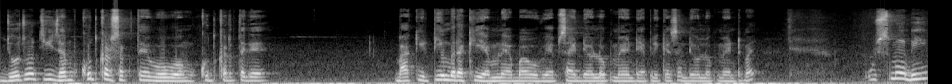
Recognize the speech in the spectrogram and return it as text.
जो जो चीज़ हम खुद कर सकते हैं, वो वो हम खुद करते गए। बाकी टीम रखी हमने अब वेबसाइट डेवलपमेंट एप्लीकेशन डेवलपमेंट में। उसमें भी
